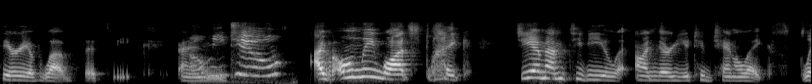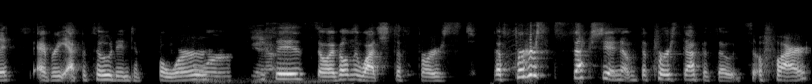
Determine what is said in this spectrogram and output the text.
theory of love this week and Oh, me too. i've only watched like gmmtv on their youtube channel like splits every episode into four yeah. pieces. So i've only watched the first the first section of the first episode so far.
